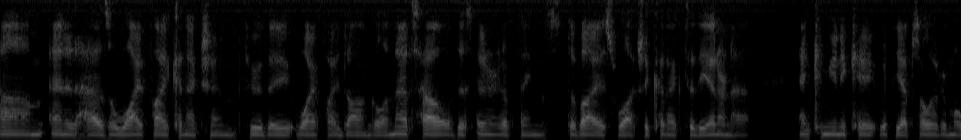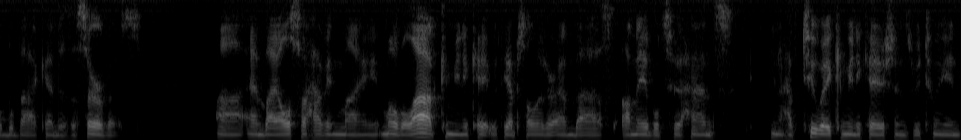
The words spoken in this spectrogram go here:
um, and it has a Wi-Fi connection through the Wi-Fi dongle and that's how this Internet of Things device will actually connect to the internet and communicate with the Appcelerator mobile backend as a service. Uh, and by also having my mobile app communicate with the Appcelerator mBaaS, I'm able to hence you know, have two-way communications between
